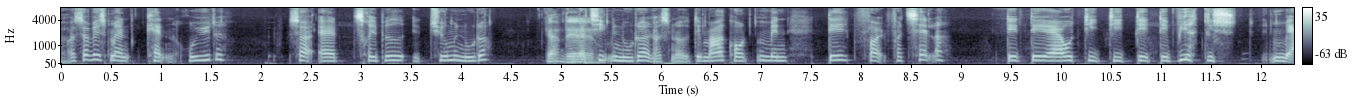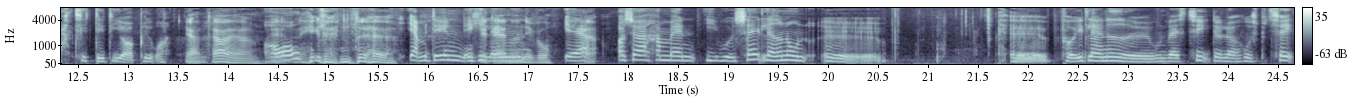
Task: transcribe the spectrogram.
Ja. Og så hvis man kan ryge det, så er trippet i 20 minutter, Ja, det, eller 10 minutter eller sådan noget. Det er meget kort, men det folk fortæller, det, det er jo de, de, det, det er virkelig mærkeligt, det de oplever. ja, der er Og- en helt anden, øh, Jamen, det er en helt et anden... andet niveau. Ja, ja, og så har man i USA lavet nogle øh, øh, på et eller andet øh, universitet eller hospital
